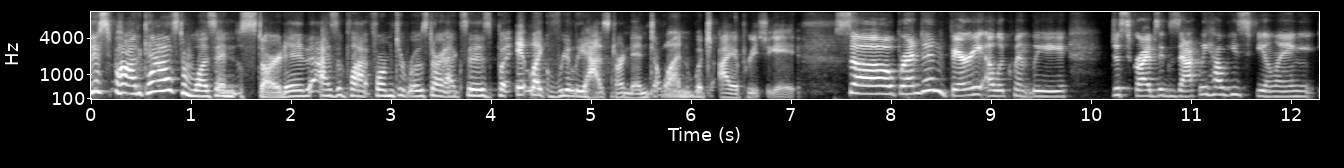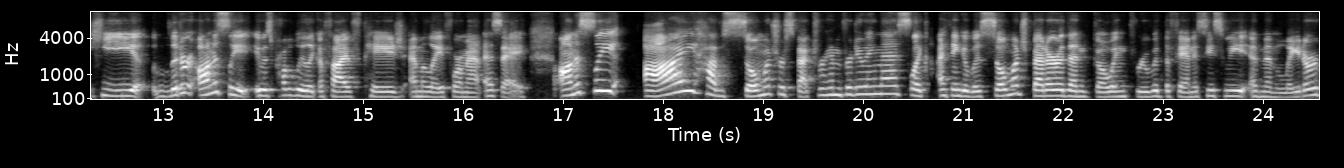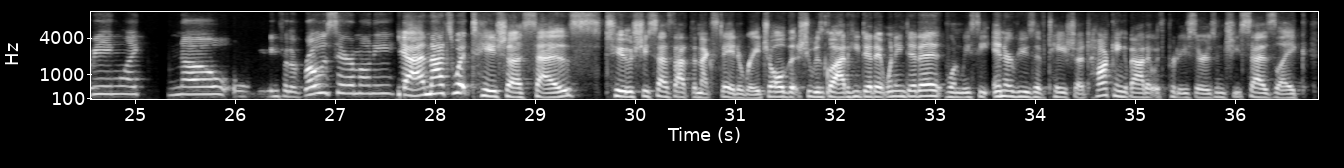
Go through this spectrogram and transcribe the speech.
this podcast wasn't started as a platform to roast our exes, but it like really has turned into one, which I appreciate. So Brendan very eloquently describes exactly how he's feeling. He literally, honestly, it was probably like a five page MLA format essay. Honestly, I have so much respect for him for doing this. Like, I think it was so much better than going through with the fantasy suite and then later being like, no, or waiting for the rose ceremony. Yeah. And that's what Tayshia says too. She says that the next day to Rachel that she was glad he did it when he did it. When we see interviews of Tayshia talking about it with producers, and she says, like,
